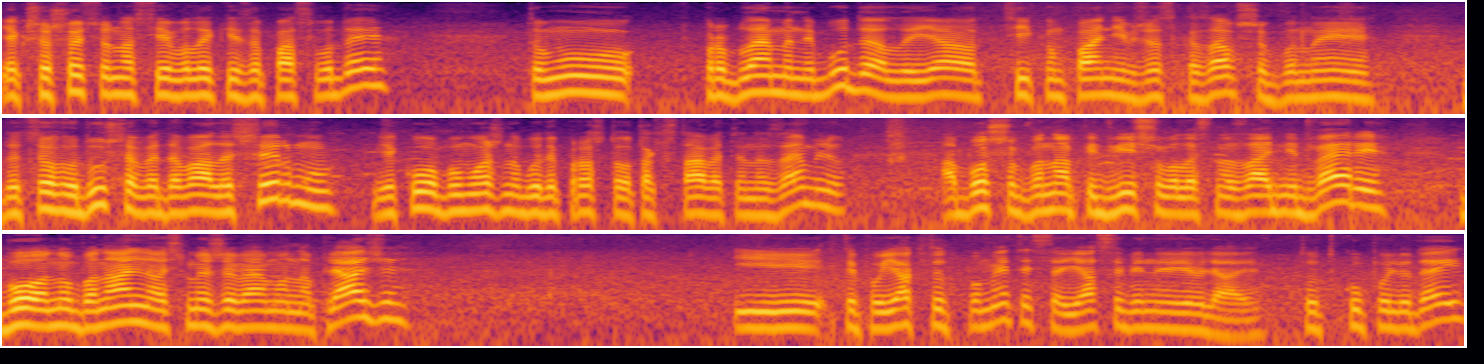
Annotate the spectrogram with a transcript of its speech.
Якщо щось у нас є великий запас води, тому проблеми не буде, але я от цій компанії вже сказав, щоб вони до цього душа видавали ширму, яку або можна буде просто отак ставити на землю, або щоб вона підвішувалась на задні двері. Бо ну банально, ось ми живемо на пляжі. І, типу, як тут помитися, я собі не уявляю. Тут купа людей.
